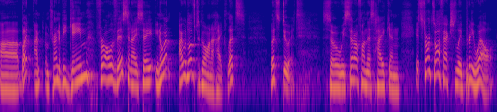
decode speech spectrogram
Uh, but I'm, I'm trying to be game for all of this, and I say, you know what? I would love to go on a hike. Let's, let's do it. So we set off on this hike, and it starts off actually pretty well.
